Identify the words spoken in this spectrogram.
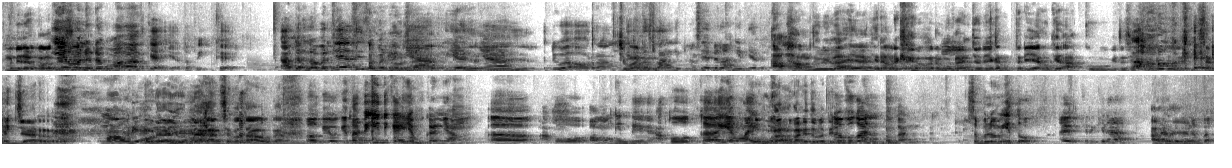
mendadak banget Iya ya mendadak banget kayak ya tapi kayak agak nggak percaya sih sebenarnya percaya. liatnya Iya, iya, dua orang Cuman- di atas langit masih ada langit ya. Alhamdulillah ya akhirnya mereka menemukan Hmm. jodohnya kan tadi aku kira aku gitu sih Oh, bisa ngejar Mau di mau udah Ayunda kan siapa tahu kan Oke oke tapi ini kayaknya bukan yang eh, aku omongin deh. Aku ke yang oh, lain. bukan deh. bukan itu berarti Nggak, bukan bukan. Sebelum itu, ayo kira-kira Apa ya? nebak?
